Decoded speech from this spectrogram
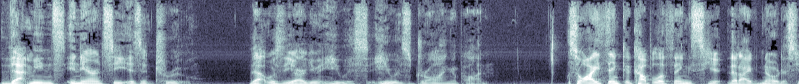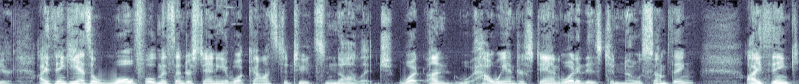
that means inerrancy isn't true. That was the argument he was he was drawing upon. So I think a couple of things here that I've noticed here. I think he has a woeful misunderstanding of what constitutes knowledge, what un, how we understand what it is to know something. I think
